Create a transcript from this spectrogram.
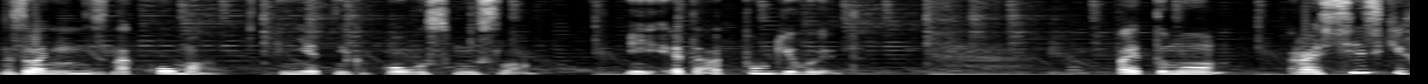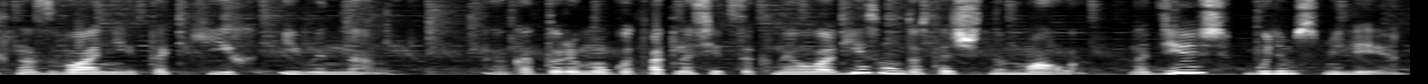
название незнакомо и нет никакого смысла. И это отпугивает. Поэтому российских названий таких именно, э, которые могут относиться к неологизму, достаточно мало. Надеюсь, будем смелее.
